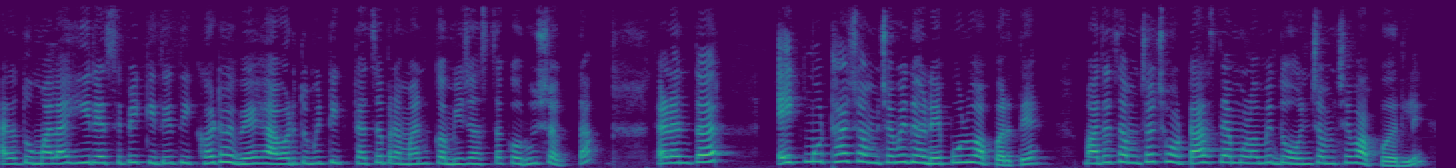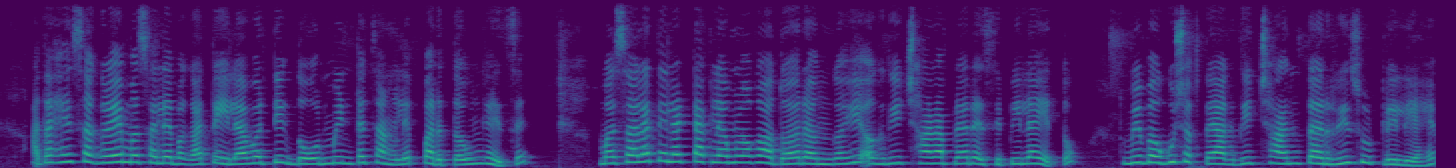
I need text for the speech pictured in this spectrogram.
आता तुम्हाला ही रेसिपी किती तिखट हवी आहे ह्यावर तुम्ही तिखटाचं प्रमाण कमी जास्त करू शकता. त्यानंतर एक मोठा चमचा मी धनेपूड वापरते. माझा चमचा छोटा असल्यामुळं मी दोन चमचे वापरले. आता हे सगळे मसाले बघा तेलावरती दोन मिनटं चांगले परतवून घ्यायचे. मसाला तेलात टाकल्यामुळं काय होतं रंगही अगदी छान आपल्या रेसिपीला येतो. तुम्ही बघू शकता अगदी छान तर्री सुटलेली आहे.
